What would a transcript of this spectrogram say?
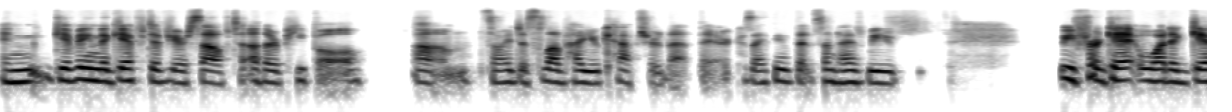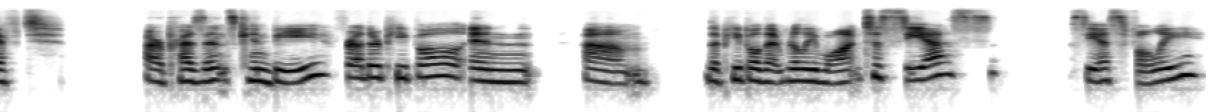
and giving the gift of yourself to other people um, so i just love how you captured that there because i think that sometimes we we forget what a gift our presence can be for other people and um, the people that really want to see us see us fully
